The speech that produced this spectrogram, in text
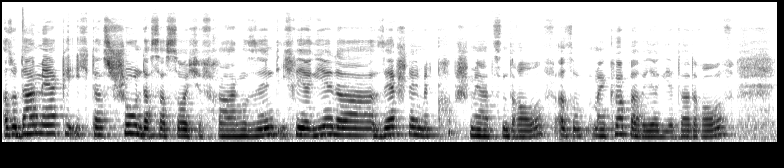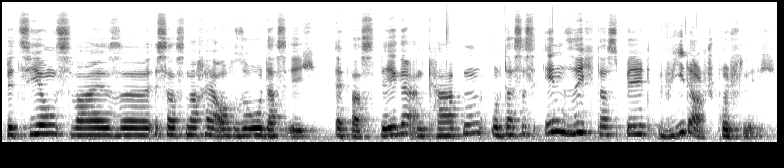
Also da merke ich das schon, dass das solche Fragen sind. Ich reagiere da sehr schnell mit Kopfschmerzen drauf. Also mein Körper reagiert da drauf. Beziehungsweise ist das nachher auch so, dass ich etwas lege an Karten und das ist in sich das Bild widersprüchlich.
